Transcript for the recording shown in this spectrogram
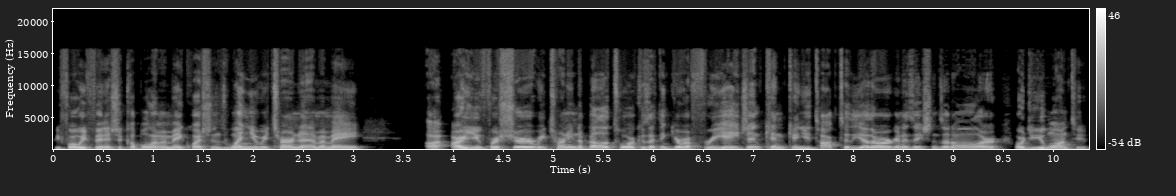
before we finish, a couple MMA questions. When you return to MMA, are, are you for sure returning to Bellator? Because I think you're a free agent. Can can you talk to the other organizations at all, or or do you want to?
